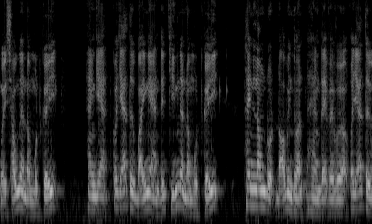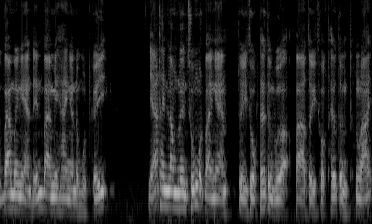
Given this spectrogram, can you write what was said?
16.000 đồng 1 kg. Hàng dạt có giá từ 7.000 đến 9.000 đồng một ký. Thanh long đột đỏ Bình Thuận hàng đẹp về vựa có giá từ 30.000 đến 32.000 đồng một ký. Giá thanh long lên xuống một vài ngàn, tùy thuộc theo từng vựa và tùy thuộc theo từng thương lái.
